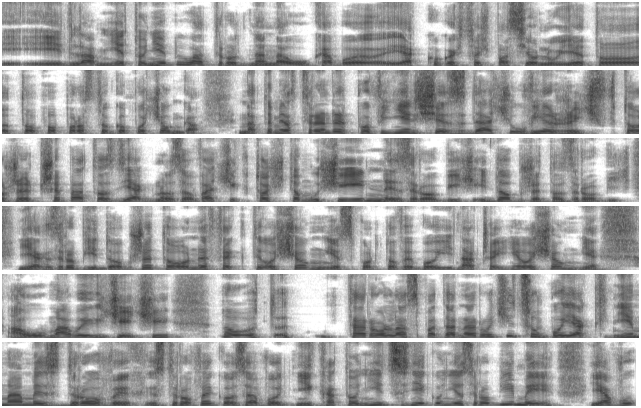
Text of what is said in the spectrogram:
I, dla mnie to nie była trudna nauka, bo jak kogoś coś pasjonuje, to, to po prostu go pociąga. Natomiast trener powinien się zdać, uwierzyć w to, że trzeba to zdiagnozować i ktoś to musi inny zrobić i dobrze to zrobić. Jak zrobi dobrze, to on efekty osiągnie sportowe, bo inaczej nie osiągnie. A u małych dzieci, no ta rola spada na rodziców, bo jak nie mamy zdrowych, zdrowego zawodnika, to nic z niego nie zrobimy. Ja w,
